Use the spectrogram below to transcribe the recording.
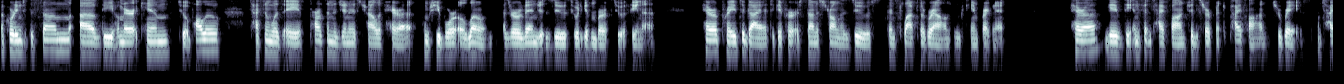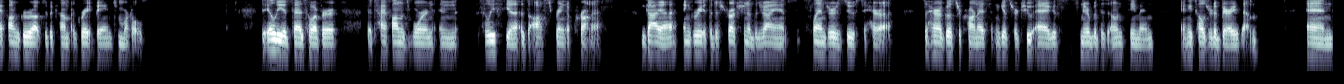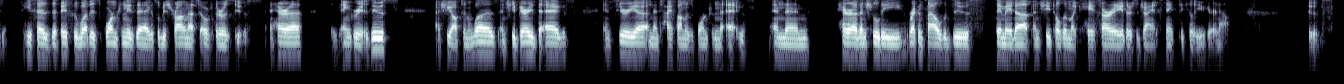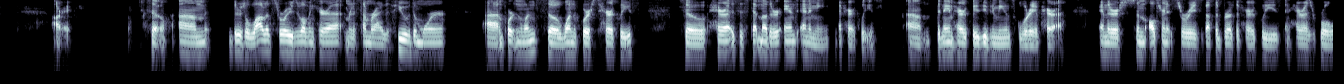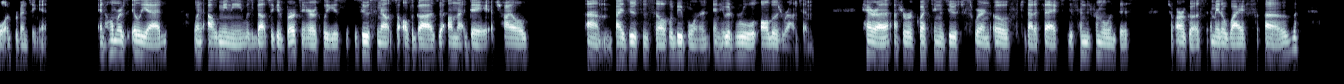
According to the sum of the Homeric hymn to Apollo, Typhon was a parthenogenous child of Hera, whom she bore alone as a revenge at Zeus, who had given birth to Athena. Hera prayed to Gaia to give her a son as strong as Zeus, then slapped the ground and became pregnant. Hera gave the infant Typhon to the serpent Python to raise, and Typhon grew up to become a great bane to mortals. The Iliad says, however, that Typhon was born in Cilicia as the offspring of Cronus. Gaia, angry at the destruction of the giants, slanders Zeus to Hera. So Hera goes to Cronus and gives her two eggs smeared with his own semen, and he tells her to bury them. And he says that basically what is born from these eggs will be strong enough to overthrow Zeus. And Hera is angry at Zeus, as she often was, and she buried the eggs in Syria, and then Typhon was born from the eggs. And then Hera eventually reconciled with Zeus. They made up, and she told him, like, hey, sorry, there's a giant snake to kill you here now. Oops. All right. So, um, there's a lot of stories involving Hera. I'm going to summarize a few of the more uh, important ones. So, one, of course, Heracles. So, Hera is the stepmother and enemy of Heracles. Um, the name Heracles even means glory of Hera. And there are some alternate stories about the birth of Heracles and Hera's role in preventing it. In Homer's Iliad, when Alcmene was about to give birth to Heracles, Zeus announced to all the gods that on that day a child um, by Zeus himself would be born and he would rule all those around him. Hera, after requesting Zeus to swear an oath to that effect, descended from Olympus to Argos and made a wife of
